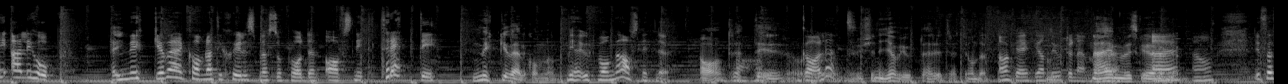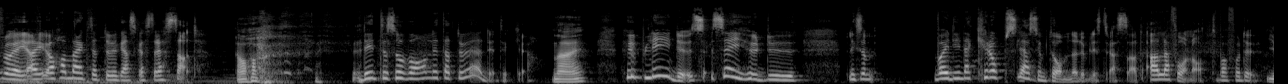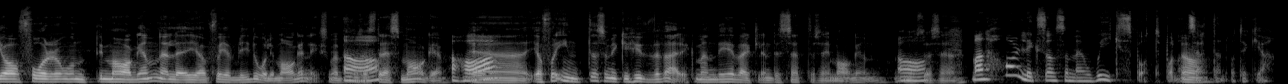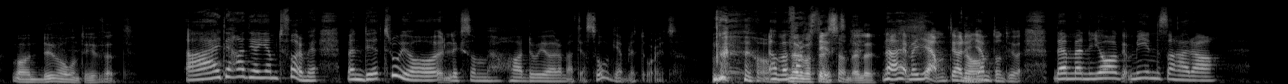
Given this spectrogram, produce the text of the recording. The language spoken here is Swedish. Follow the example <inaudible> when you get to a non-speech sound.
Hej allihop! Mycket välkomna till Skilsmässopodden avsnitt 30. Mycket välkomna. Vi har gjort många avsnitt nu. Ja, 30. galet. 29 har vi gjort, det här är 30. Okej, vi har inte gjort den än. Nej, men vi ska göra det Nej, nu. ja. Du får fråga, jag, jag har märkt att du är ganska stressad. Ja, Det är inte så vanligt att du är det tycker jag. nej. Hur blir du? Säg hur du, liksom, vad är dina kroppsliga symptom när du blir stressad? Alla får något, vad får du? Jag får ont i magen, eller jag, får, jag blir dålig i magen liksom. Jag får Ja. stressmage. Jaha. Eh, jag får inte så mycket huvudvärk, men det är verkligen, det sätter sig i magen. Måste jag säga. Man har liksom som en weak spot på något Ja. sätt ändå tycker jag. Du har ont i huvudet? Nej, det hade jag jämt för mig. Men det tror jag liksom hade att göra med att jag såg jävligt dåligt. <laughs> Ja, när du var stressad, eller? Nej, men jämt. Jag hade Ja. jämt ont i huvudet. Nej, men jag, min så här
